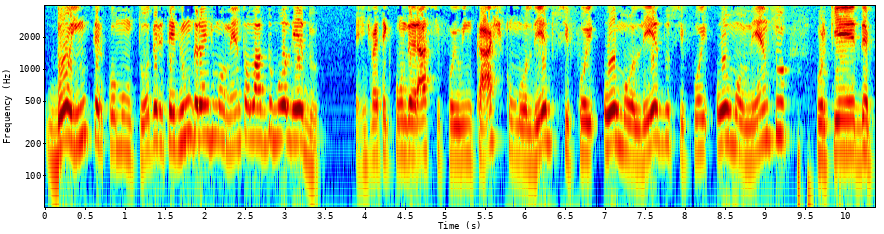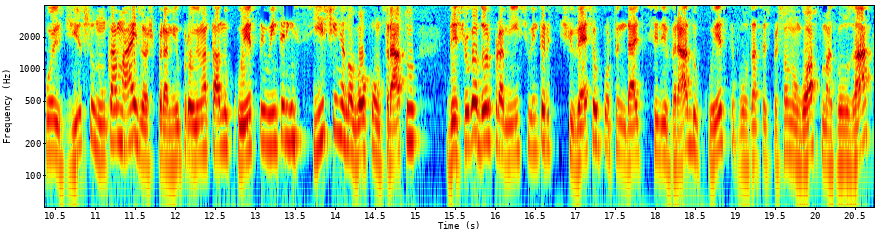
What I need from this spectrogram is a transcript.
do Inter como um todo, ele teve um grande momento ao lado do Moledo. A gente vai ter que ponderar se foi o encaixe com o Moledo, se foi o Moledo, se foi o momento, porque depois disso, nunca mais. Eu acho que para mim o problema está no Cuesta e o Inter insiste em renovar o contrato desse jogador. Para mim, se o Inter tivesse a oportunidade de se livrar do Cuesta, vou usar essa expressão, não gosto, mas vou usar,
